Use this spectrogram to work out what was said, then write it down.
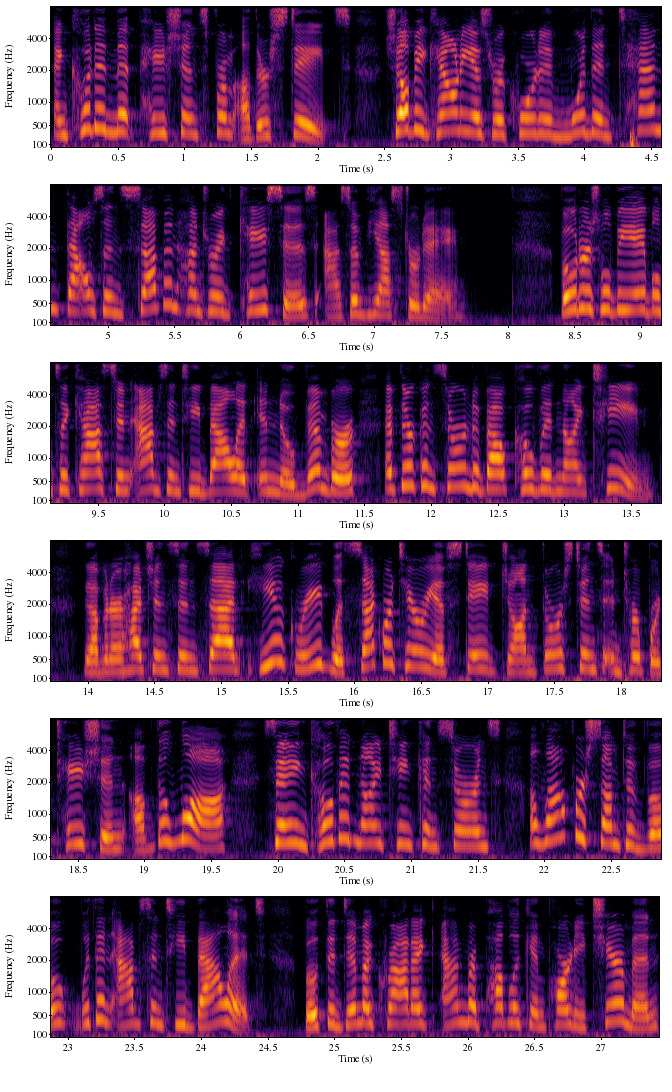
and could admit patients from other states. Shelby County has recorded more than 10,700 cases as of yesterday. Voters will be able to cast an absentee ballot in November if they're concerned about COVID-19. Governor Hutchinson said he agreed with Secretary of State John Thurston's interpretation of the law, saying COVID-19 concerns allow for some to vote with an absentee ballot. Both the Democratic and Republican Party chairmen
